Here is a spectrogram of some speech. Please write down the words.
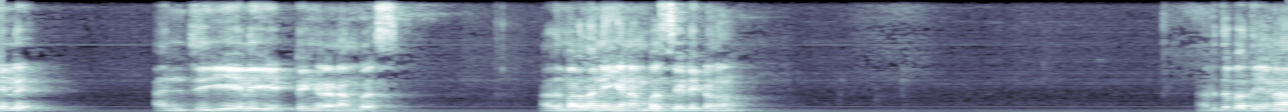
ஏழு அஞ்சு ஏழு எட்டுங்கிற நம்பர்ஸ் அது மாதிரி தான் நீங்கள் நம்பர்ஸ் எடுக்கணும். அடுத்து பார்த்தீங்கன்னா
